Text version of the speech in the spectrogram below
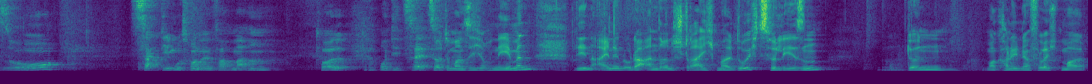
So. Zack, die muss man einfach machen. Toll. Und die Zeit sollte man sich auch nehmen, den einen oder anderen Streich mal durchzulesen. Denn man kann ihn ja vielleicht mal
